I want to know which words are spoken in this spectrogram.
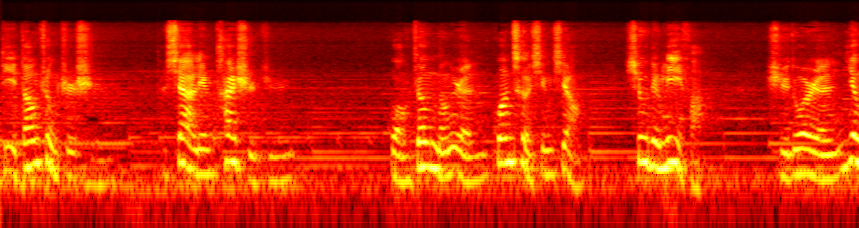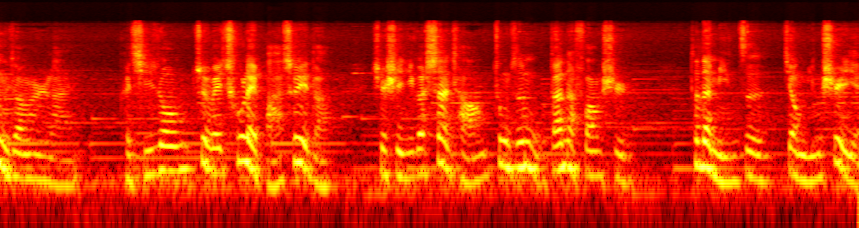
帝当政之时，他下令太史局广征能人，观测星象，修订历法。许多人应征而来，可其中最为出类拔萃的，却是一个擅长种植牡丹的方士。他的名字叫明世隐。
